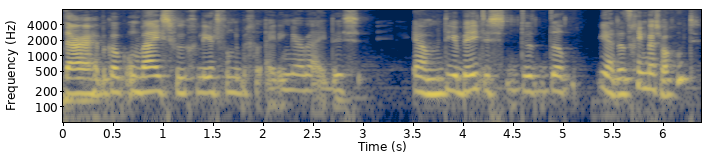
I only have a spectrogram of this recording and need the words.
daar heb ik ook onwijs veel geleerd van de begeleiding daarbij. Dus ja, mijn diabetes, dat, dat, ja, dat ging best wel goed.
